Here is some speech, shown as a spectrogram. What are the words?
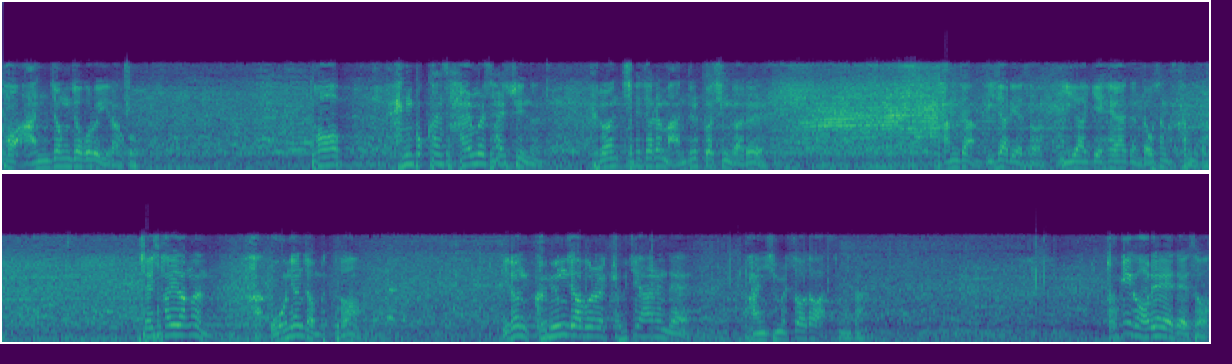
더 안정적으로 일하고 더 행복한 삶을 살 수 있는 그런 체제를 만들 것인가를 당장 이 자리에서 이야기해야 된다고 생각합니다. 저희 사회당은 한 5년 전부터 이런 금융자본을 규제하는데 관심을 쏟아왔습니다. 투기 거래에 대해서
